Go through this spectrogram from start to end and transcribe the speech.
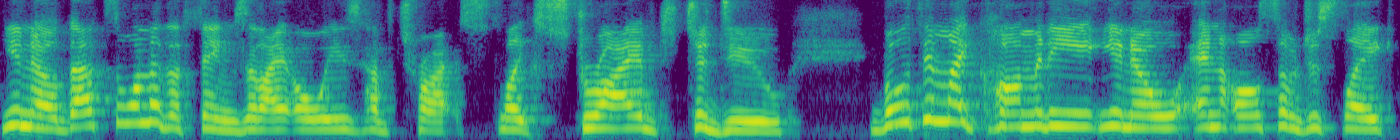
you know, that's one of the things that I always have tried, like, strived to do, both in my comedy, you know, and also just like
